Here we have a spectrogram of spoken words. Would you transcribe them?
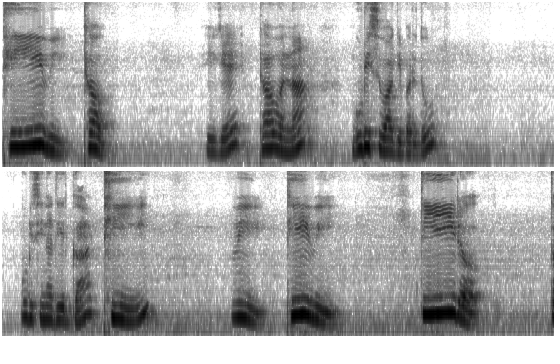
ಠೀವಿ, ಠ. ಹೀಗೆ ಠವನ್ನು ಗುಡಿಸುವಾಗಿ ಬರೆದು ಗುಡಿಸಿನ ದೀರ್ಘ ಠೀ ವಿ ಠೀವಿ. ತೀರ. ತ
